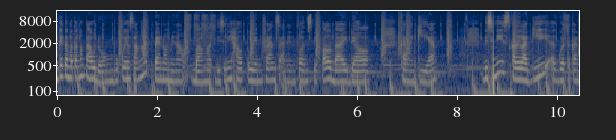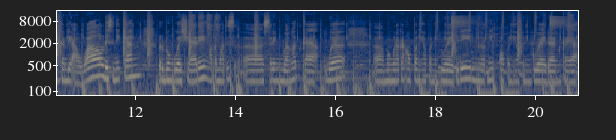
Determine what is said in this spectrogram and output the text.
Mungkin teman-teman tahu dong buku yang sangat fenomenal banget di sini How to Win Friends and Influence People by Dale Carnegie ya di sini sekali lagi uh, gue tekankan di awal di sini kan berhubung gue sharing otomatis uh, sering banget kayak gue uh, menggunakan opening opening gue jadi murni opening opening gue dan kayak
